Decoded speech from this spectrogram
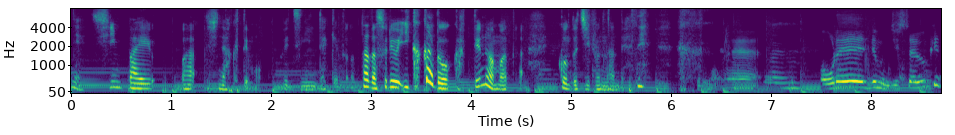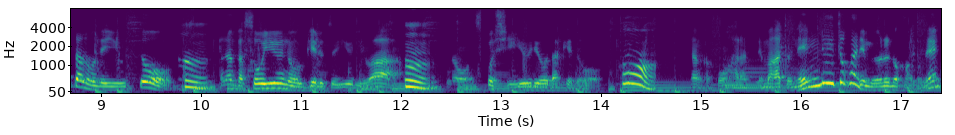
ね、心配はしなくても別にいいんだけどただそれを行くかどうかっていうのはまた今度自分なんだよね。そうだね。うん。俺でも実際受けたので言うとうん。なんかそういうのを受けるというよりは、うん。あの少し有料だけどうん。なんかこう払ってまああと年齢とかにもよるのかもね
